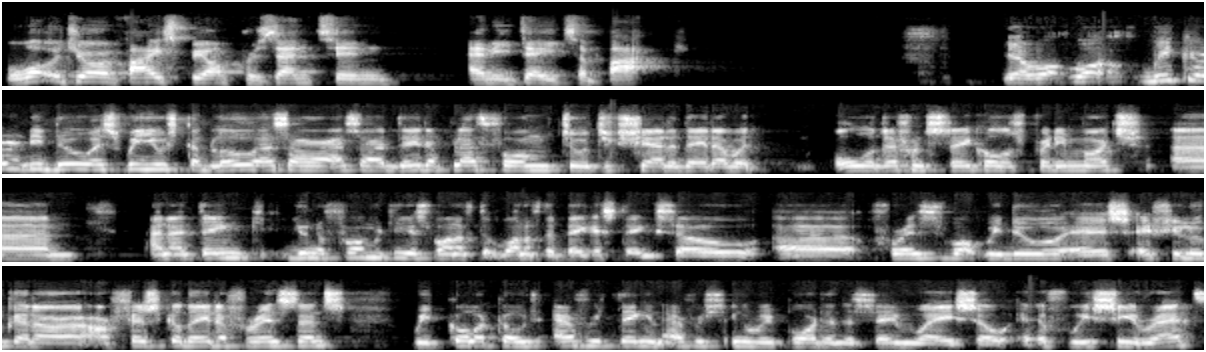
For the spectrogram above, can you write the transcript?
But what would your advice be on presenting any data back? Yeah, what, what we currently do is we use Tableau as our as our data platform to, to share the data with all the different stakeholders pretty much. Um, and I think uniformity is one of the one of the biggest things. So, uh, for instance, what we do is if you look at our, our physical data, for instance, we color code everything in every single report in the same way. So if we see red,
